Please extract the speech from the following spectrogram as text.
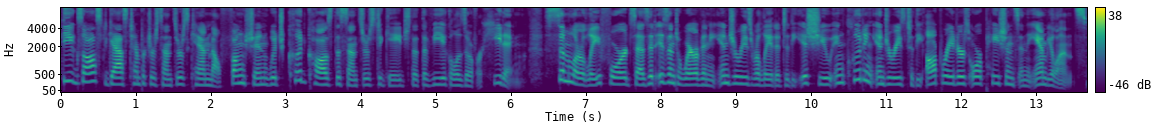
The exhaust gas temperature sensors can malfunction, which could cause the sensors to gauge that the vehicle is overheating. Similarly, Ford says it isn't aware of any injuries related to the issue, including injuries to the operators or patients in the ambulance.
